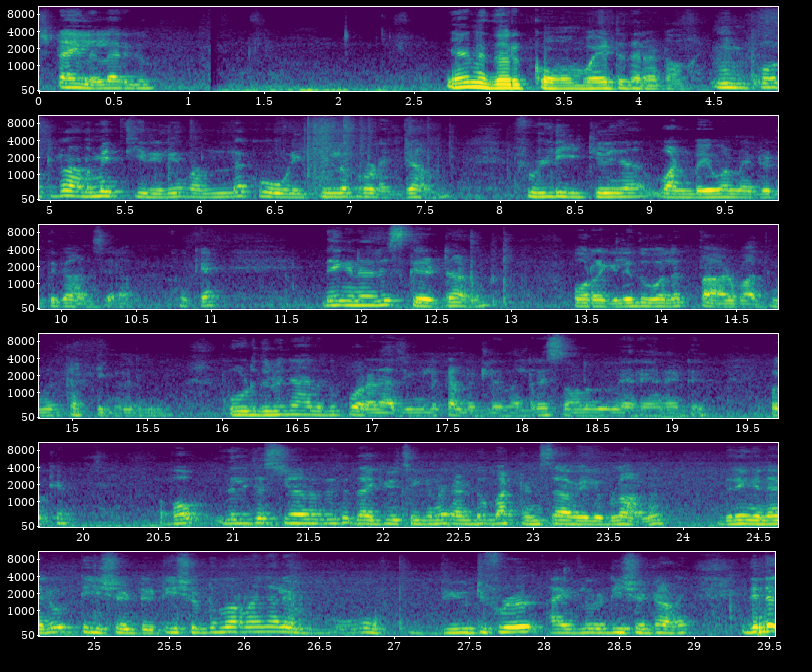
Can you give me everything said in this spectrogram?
ഇഷ്ടമായില്ല എല്ലാവർക്കും? ഞാനിതൊരു കോംബോ ആയിട്ട് തരാം കേട്ടോ ഇമ്പോർട്ടന്റ് ആണ് മെറ്റീരിയൽ നല്ല ക്വാളിറ്റി ഉള്ള പ്രൊഡക്റ്റ് ആണ്. ഫുൾ ഡീറ്റെയിൽ ഞാൻ വൺ ബൈ വൺ ആയിട്ട് എടുത്ത് കാണിച്ചു തരാം ഓക്കെ ഇതിങ്ങനെ ഒരു സ്കേർട്ടാണ് പുറകിൽ ഇതുപോലെ താഴ്ഭാഗത്ത് നിന്ന് കട്ടിങ് വരുന്നുണ്ട്. കൂടുതലും ഞാനത് പുറ രാജ്യങ്ങളിൽ കണ്ടിട്ടില്ല. നല്ല രസമാണ് ഇത് വരയാനായിട്ട്. ഓക്കെ അപ്പോൾ ഇതിൽ ജസ്റ്റ് ഞാനത് ഇതാക്കി വെച്ചിരിക്കുന്ന രണ്ട് ബട്ടൺസ് അവൈലബിൾ ആണ്. ഇതിലിങ്ങനെ ഒരു ടീഷർട്ട് ടീഷർട്ട് എന്ന് പറഞ്ഞു കഴിഞ്ഞാൽ ബ്യൂട്ടിഫുൾ ആയിട്ടുള്ള ഒരു ടീഷർട്ടാണ് ഇതിന്റെ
